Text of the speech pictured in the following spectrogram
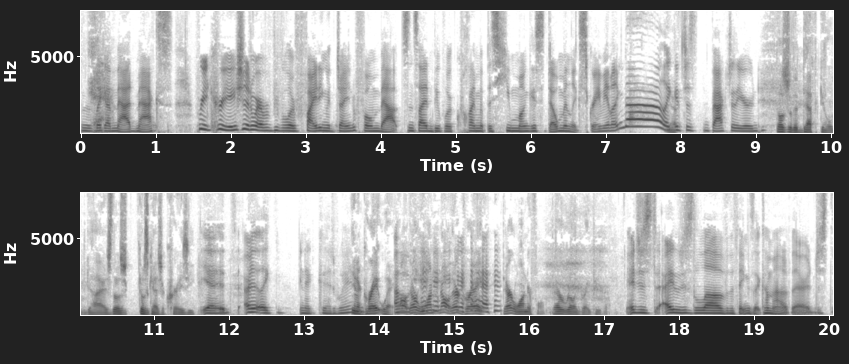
It's like a Mad Max recreation wherever people are fighting with giant foam bats inside, and people are climbing up this humongous dome and like screaming like "nah!" Like Yeah. it's just back to the. your Those are the Death Guild guys. Those those guys are crazy. yeah. It's are like in a good way. in a great way. Oh, they're okay. one, no, they're great. They're wonderful. They're really great people. I just I just love the things that come out of there. Just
